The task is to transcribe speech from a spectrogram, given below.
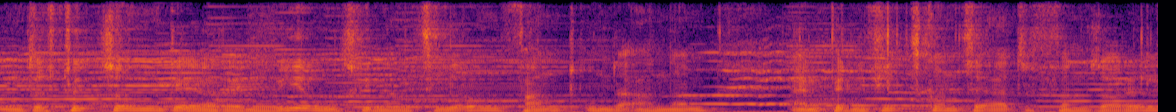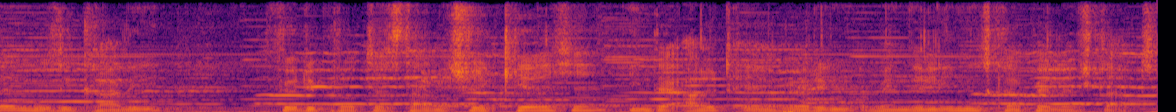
Unterstützung der Renovierungsfinanzierung fand unter anderem ein Benefizkonzert von Sorelle Musicali für die protestantische Kirche in der altehrwürdigen Wendelinuskapelle statt.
